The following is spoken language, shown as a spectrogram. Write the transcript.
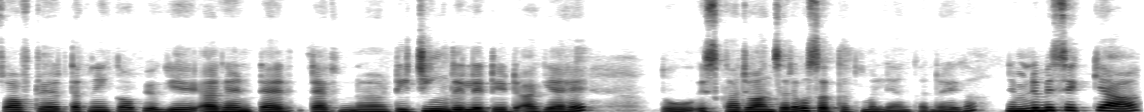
सॉफ्टवेयर तकनीक का उपयोग, ये अगेन टीचिंग रिलेटेड आ गया है तो इसका जो आंसर है वो सतत मूल्यांकन रहेगा। निम्न में से क्या,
